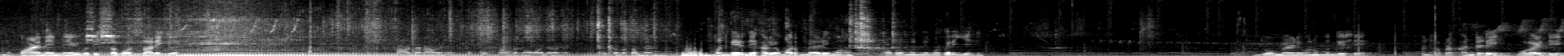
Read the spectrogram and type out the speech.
અને પાણીની ને એવી બધી સગવડ સારી છે. સાધન આવે છે, તો સાધનનો અવાજ આવે તો ચાલો તમને મંદિર દેખાડ્યું અમારું મેળીમાંનું. તો આપણે મંદિરમાં કરી જઈએ જો મેળીમાંનું મંદિર છે, અને આપણે ઘંટડી વગાડી દીધી.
